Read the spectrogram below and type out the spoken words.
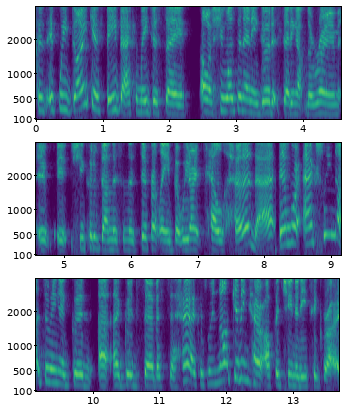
Because if we don't give feedback and we just say, "Oh, she wasn't any good at setting up the room. It, it, she could have done this and this differently," but we don't tell her that, then we're actually not doing a good a good service to her because we're not giving her opportunity to grow.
